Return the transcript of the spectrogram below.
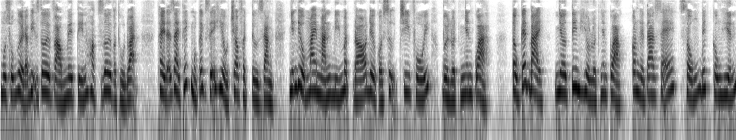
một số người đã bị rơi vào mê tín hoặc rơi vào thủ đoạn. Thầy đã giải thích một cách dễ hiểu cho Phật tử rằng những điều may mắn bí mật đó đều có sự chi phối bởi luật nhân quả. Tổng kết bài, nhờ tin hiểu luật nhân quả, con người ta sẽ sống biết công hiến,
